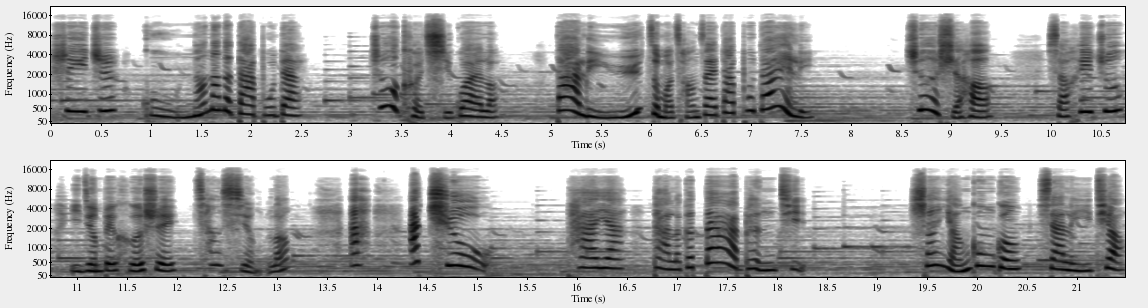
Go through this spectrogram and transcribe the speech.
是一只鼓囊囊的大布袋。这可奇怪了，大鲤鱼怎么藏在大布袋里？这时候，小黑猪已经被河水呛醒了，啊啊啾！它呀。打了个大喷嚏，山羊公公吓了一跳。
